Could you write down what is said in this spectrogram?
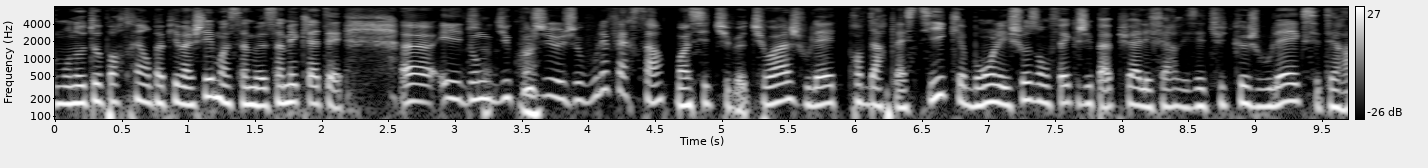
mon autoportrait en papier mâché, moi, ça me, ça m'éclatait. Euh, et donc, du coup, ouais. je, je voulais faire ça. Moi, si tu veux, tu vois, je voulais être prof d'art plastique. Bon, les choses ont fait que j'ai pas pu aller faire les études que je voulais, etc.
